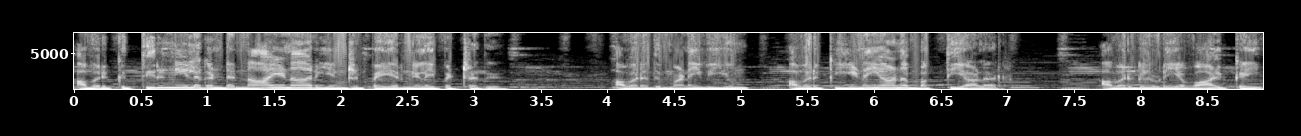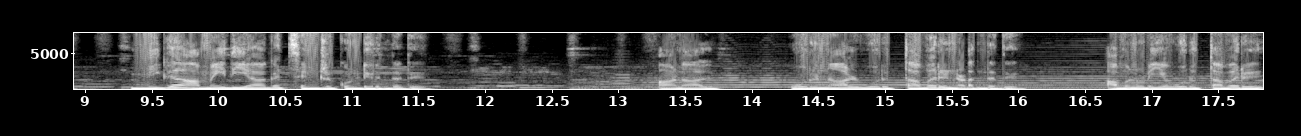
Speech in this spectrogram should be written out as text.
அவருக்கு திருநீலகண்ட நாயனார் என்று பெயர் நிலை பெற்றது. அவரது மனைவியும் அவருக்கு இணையான பக்தியாளர். அவர்களுடைய வாழ்க்கை மிக அமைதியாக சென்று கொண்டிருந்தது. ஆனால் ஒரு நாள் ஒரு தவறு நடந்தது. அவனுடைய ஒரு தவறு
